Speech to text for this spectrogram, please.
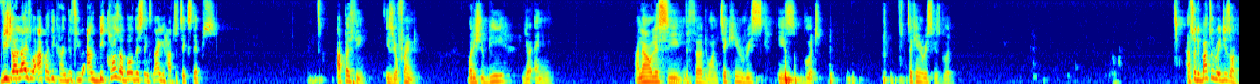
visualized what apathy can do to you. And because of all these things, now you have to take steps. Apathy is your friend, but it should be your enemy. And now let's see the third one. Taking risk is good. Taking risk is good. And so the battle rages on.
